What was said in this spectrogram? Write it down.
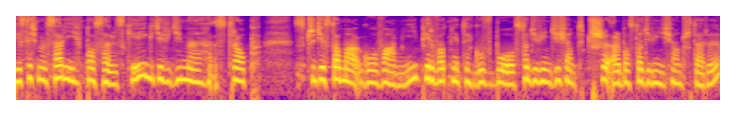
Jesteśmy w sali poselskiej, gdzie widzimy strop z 30 głowami. Pierwotnie tych głów było 193 albo 194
